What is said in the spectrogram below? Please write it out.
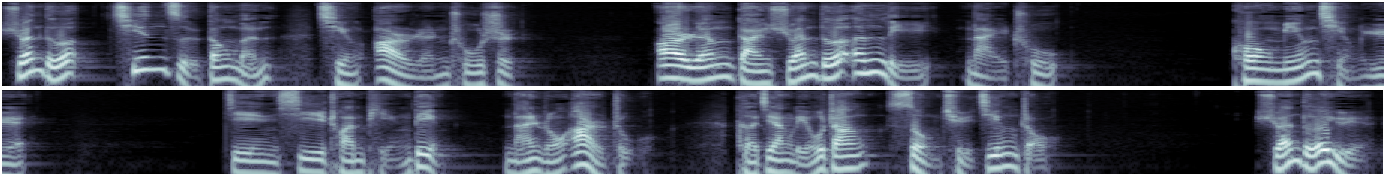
玄德亲自登门，请二人出示。二人感玄德恩礼，乃出。孔明请曰：“今西川平定，难容二主，可将刘璋送去荆州。”玄德曰：“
